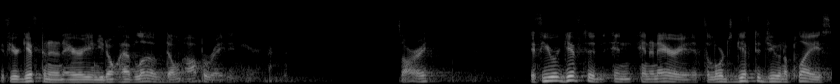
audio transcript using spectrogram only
if you're gifted in an area and you don't have love, don't operate in here. Sorry. If you are gifted in, in an area, if the Lord's gifted you in a place,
